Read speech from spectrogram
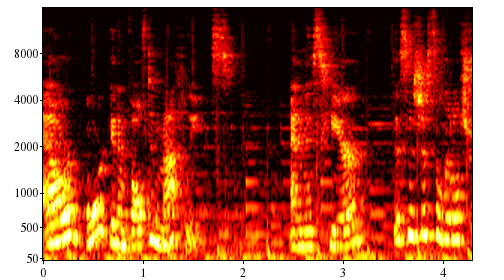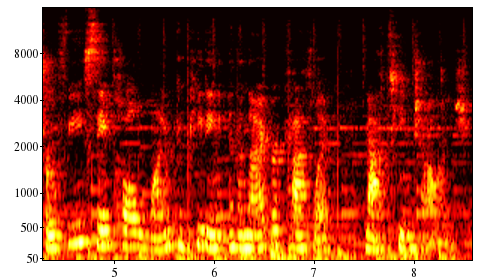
or, or get involved in math leagues. And this here, this is just a little trophy St. Paul won competing in the Niagara Catholic Math Team Challenge.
